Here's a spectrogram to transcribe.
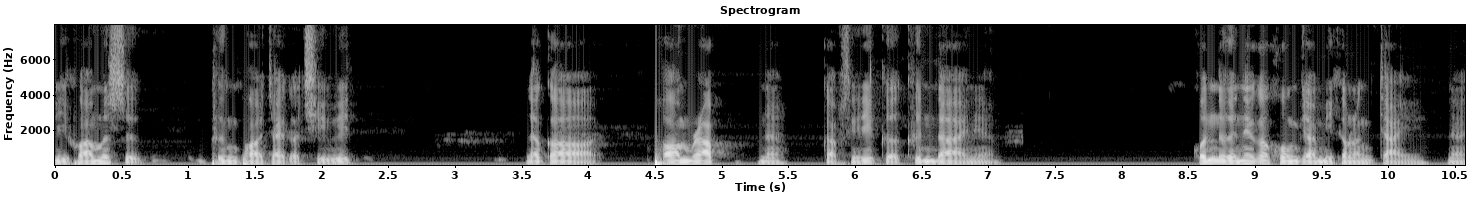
มีความรู้สึกพึงพอใจกับชีวิต แล้วก็พร้อมรับนะกับสิ่งที่เกิดขึ้นได้เนี่ย คนอื่นเนี่ยก็คงจะมีกำลังใจนะ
